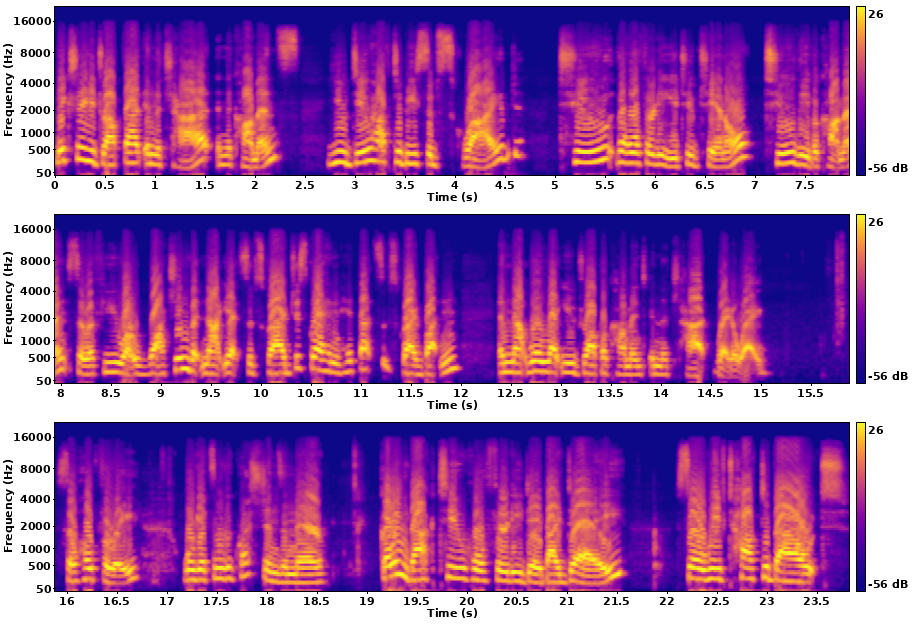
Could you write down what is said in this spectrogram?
make sure you drop that in the chat, in the comments. You do have to be subscribed to the Whole 30 YouTube channel to leave a comment. So if you are watching but not yet subscribed, just go ahead and hit that subscribe button, and that will let you drop a comment in the chat right away. So hopefully, we'll get some good questions in there. Going back to Whole 30 day by day, so we've talked about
